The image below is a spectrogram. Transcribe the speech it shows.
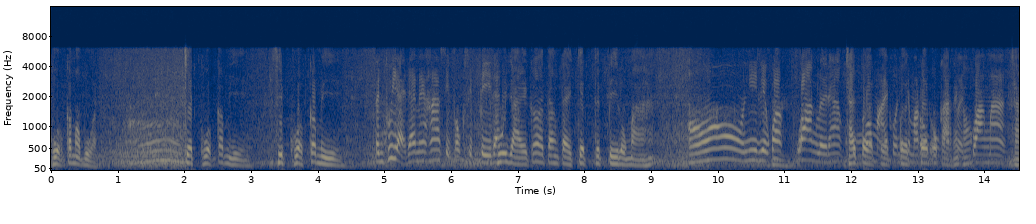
ขวบก็มาบวชอ๋อเจ็ดขวบก็มีสิบขวบก็มี เป็นผู้ใหญ่ได้ไหมห้าสิบหกสิบปีได้ไหมผู้ใหญ่ก็ตั้งแต่เจ็ดสิบปีลงมาฮะอ๋อ นี่เรียกว่ากว้างเลยนะคะใช่เปิดเป้าหมายเปิคดนที่จะมาร่วมโครงการเปิดโอกาสให้เปิดเขากว้างมาก ใช่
